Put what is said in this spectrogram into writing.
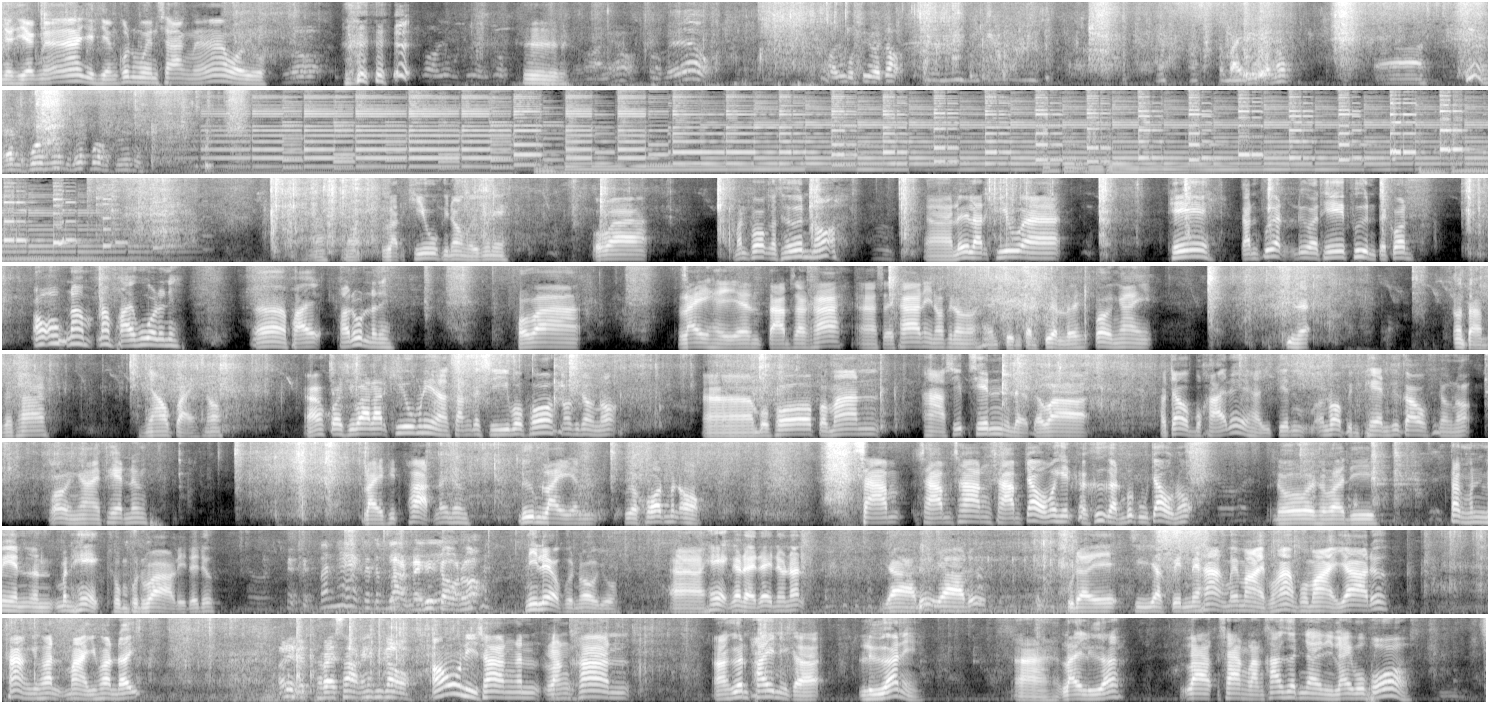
อย่าเถียงนะ อย่าเถียงคนเวนสร้างนะว่าอยู่เออมแล้วเอาแล้วเอาอยู่หมดเสือเจ้าสบายดีกันนุ๊กอ่าให้เป็นพวกนี้เป็นเล็กพวกคืนนี่ หลัดคิ้วพี่น้องเลยมื่อนี้เพราะว่ามันพอกระเทินเนาะอ่าเลยหลัดคิ้วอ่าเทกันเปื้อนหรือว่าเทพื้นแต่ก่อนเอาเอาน้ำน้ำพายหัวเลยนี่อ่าพายพายรุ่นเลยนี่เพราะว่าไล่ให้ตามสาขาอ่าสายขานี่เนาะพี่น้องเห้มันเป็นกันเปื้อนเลยก็ง่ายนี่แหละเอาตามสายขายาวไปเนาะ เอาก็ชิว่ารัดคิ้วมันนี่นะสังกะสีบ่พอเนาะพี่น้องเนาะอ่าบ่พอประมาณห้าสิบเซนนี่แหละ แต่ว่าเขาเจ้าบขายได้ให้เป็นมันว่าเป็นแผ่นคือเก่าพี่น้องเนาะว่าง่ายแผ่นหนึ่งไหลผิดพลาดหน่อยนึงลืมไหลอันเพื่อคอนมันออกสามสามช่างสามเจ้ามาเฮ็ดก็คือกันเมื่อกูเจ้าเนาะโดยสวัสดี ตั้งมันเมนอันมันแหกสมพุ่นว่าเลยได้เด้อ บ้านแหกแต่ตะหลักในคือเก่าเนาะนี่แล้วเพิ่นเว่าอยู่ อ่าแหกแนวใดได้แนวนั้นอยาเด้ออยาเด้อผู้ใดที่อยากเป็นแม่ห้างแม่ไม้ผู้ห้างผู้ไม้อยาเด้อห้างอยู่หันไม้อยู่หันได้ อันนี้ทรายสร้างนี่คือเก่าเอานี่ช่างกันหลังคาอันอ่าเฮือนไผ่นี่กะเหลือนี่ อ่าลายเหลือลาสร้างหลังคาเฮือนใหญ่นี่ลายบ่พอ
